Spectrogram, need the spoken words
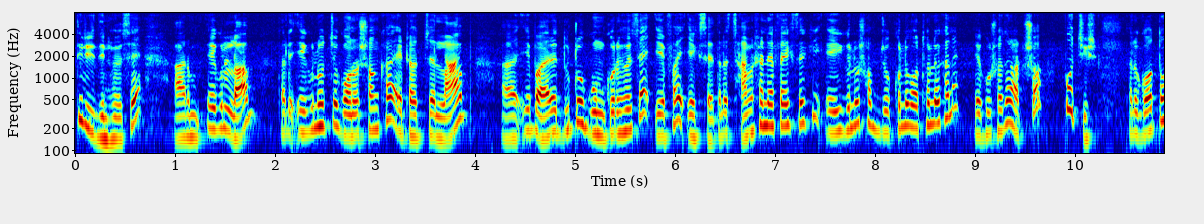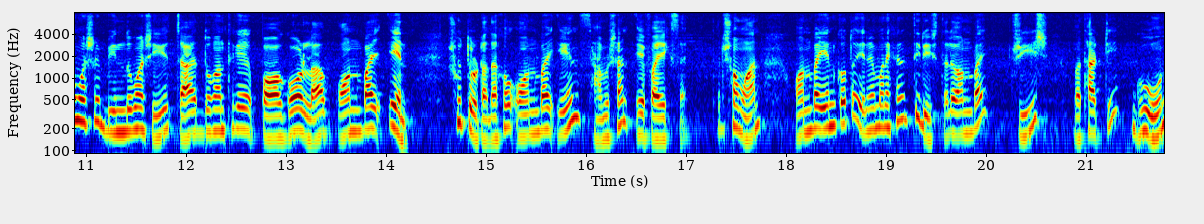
তিরিশ দিন হয়েছে। আর এগুলো লাভ, তাহলে এগুলো হচ্ছে গণসংখ্যা, এটা হচ্ছে লাভ। এবারে দুটো গুণ করে হয়েছে এফ আই এক্স আই। তাহলে সামেশান এফ আই এক্স কি? এইগুলো সব যোগ করলে কত হলো এখানে? একুশ হাজার আটশো পঁচিশ। তাহলে গত মাসের বিন্দু মাসি চায়ের দোকান থেকে পাওয়া গড় লাভ ওয়ান বাই এন। সূত্রটা দেখো, one by n summation f i x i. তাহলে সমান ওয়ান বাই এন কত? এন এর মানে এখানে তিরিশ। তাহলে ওয়ান বাই ত্রিশ বা থার্টি গুণ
